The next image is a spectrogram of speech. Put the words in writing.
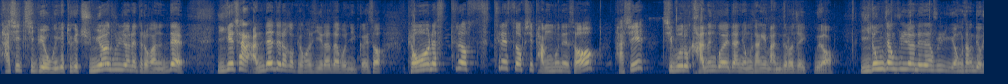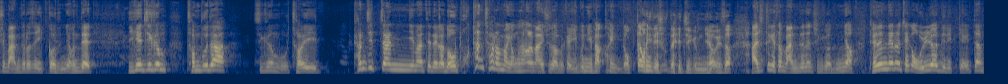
다시 집에 오고 이게 되게 중요한 훈련에 들어가는데 이게 잘 안 되더라고 병원에서 일하다 보니까 그래서 병원에 스트레스, 스트레스 없이 방문해서 다시 집으로 가는 거에 대한 영상이 만들어져 있고요. 이동장 훈련에 대한 훈- 영상도 역시 만들어져 있거든요. 근데 이게 지금 전부 다 지금 뭐 저희 편집자님한테 내가 너무 폭탄처럼 막 영상을 많이 주다 보니까 이분이 막 거의 넉다운이 되셨어요, 지금요. 그래서 아직도 계속 만드는 중이거든요. 되는 대로 제가 올려드릴게요. 일단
